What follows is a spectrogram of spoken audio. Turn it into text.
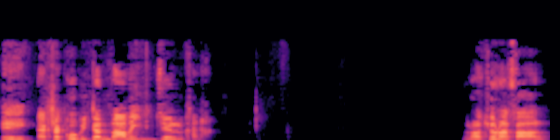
এই একটা কবিতার নামই জেলখানা। রচনাকাল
